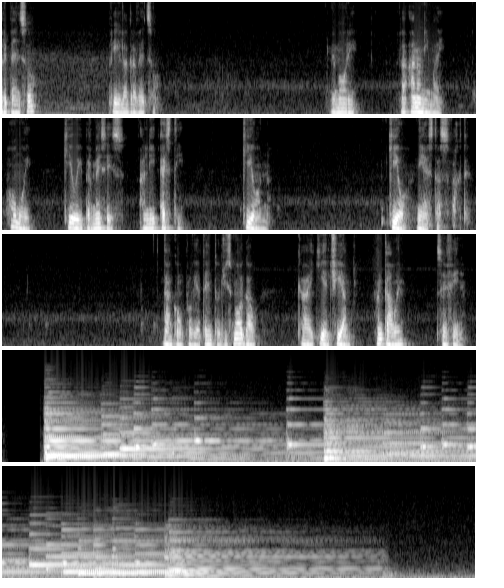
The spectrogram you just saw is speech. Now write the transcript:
pripenso pri la gravezzo. Memori la anonimai homoi kiui permesis al ni esti kion kio ni estas fakt. Dankon pro vi atento gis morgau, cae ciel ciam, antauen, sen fine.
